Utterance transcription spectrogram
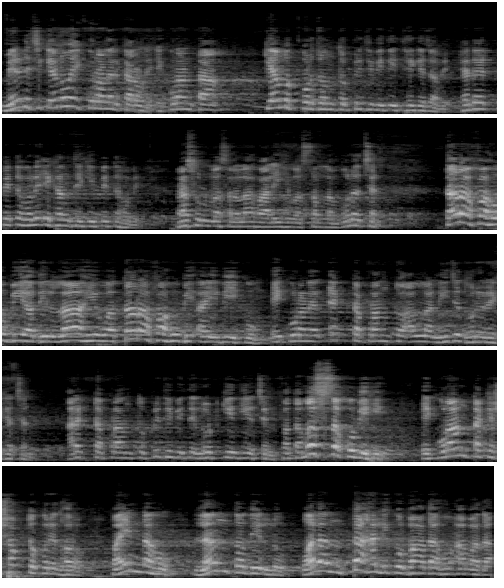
মেনে নিচ্ছি কেন এই কোরআনের কারণে? এই কোরআনটা কিয়ামত পর্যন্ত পৃথিবীতে থেকে যাবে। হেদায়েত পেতে হলে এখান থেকেই পেতে হবে। রাসূলুল্লাহ সাল্লাল্লাহু আলাইহি ওয়াসাল্লাম বলেছেন এই একটা প্রান্ত নিজে ধরে রেখেছেন। আরেকটা প্রান্ত পৃথিবীতে লটকিয়ে দিয়েছেন। ফাতামাসসাকু বিহি। এই কোরআনটাকে শক্ত করে ধরো। আবাদা।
